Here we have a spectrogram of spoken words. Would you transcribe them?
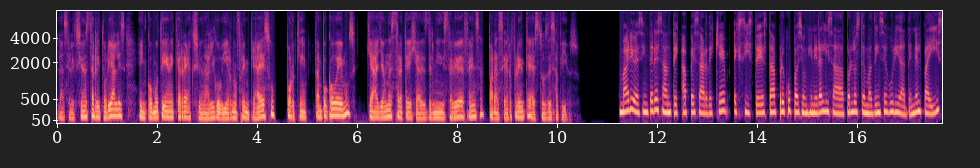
las elecciones territoriales, en cómo tiene que reaccionar el gobierno frente a eso, porque tampoco vemos que haya una estrategia desde el Ministerio de Defensa para hacer frente a estos desafíos. Mario, es interesante, a pesar de que existe esta preocupación generalizada por los temas de inseguridad en el país,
